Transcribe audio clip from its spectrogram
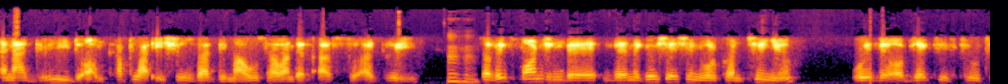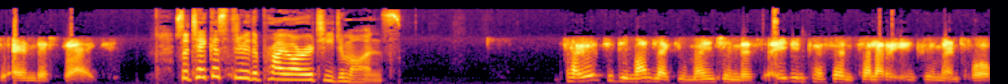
and agreed on a couple of issues that the Mausa wanted us to agree. Mm-hmm. So this morning, the, the negotiation will continue with the objective to, to end the strike. So take us through the priority demands. Priority demand, like you mentioned, there's 18% salary increment for,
